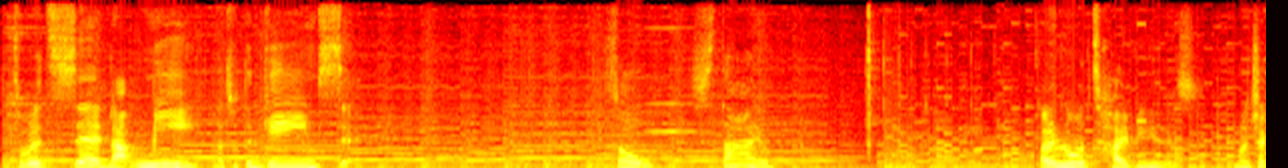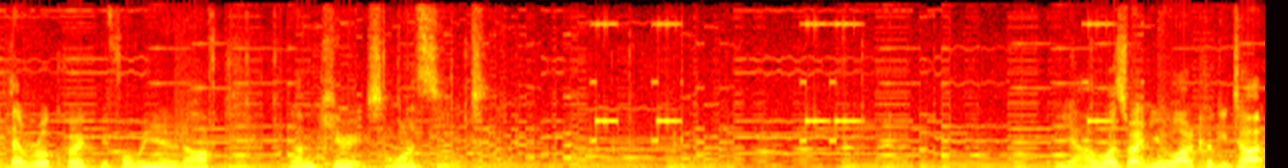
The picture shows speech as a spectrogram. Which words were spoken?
That's what it said, not me. That's what the game said. So, style. I don't know what typing it is. I'm gonna check that real quick before we end it off. I'm curious. I want to see it. Yeah, I was right. You are cookie tot.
